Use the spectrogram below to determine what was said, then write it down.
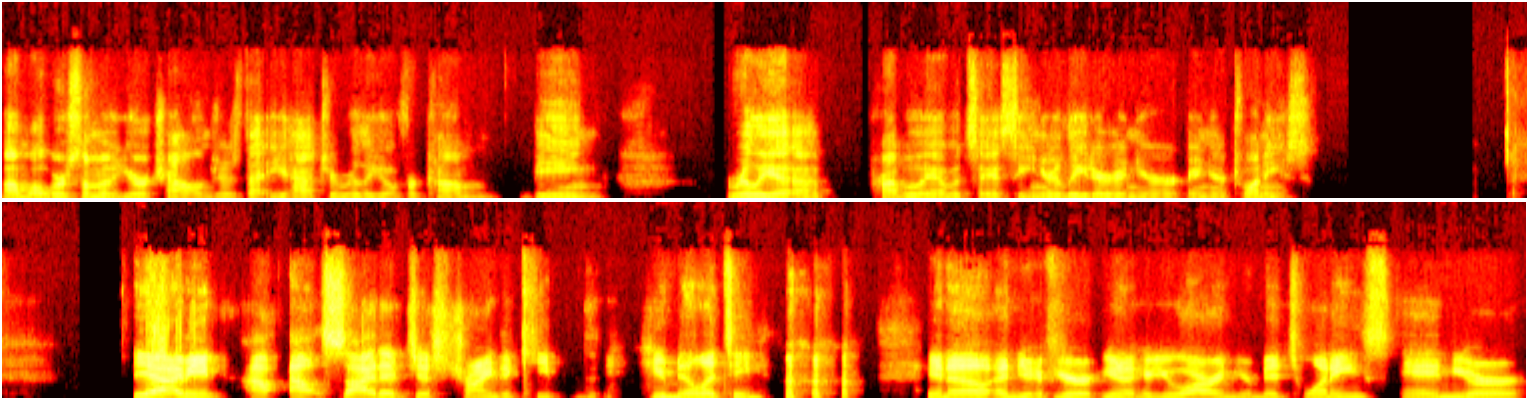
Um, what were some of your challenges that you had to really overcome being really a, a probably I would say a senior leader in your in your 20s. Yeah, I mean, outside of just trying to keep humility, you know, and if you're, you know, here you are in your mid 20s and you're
